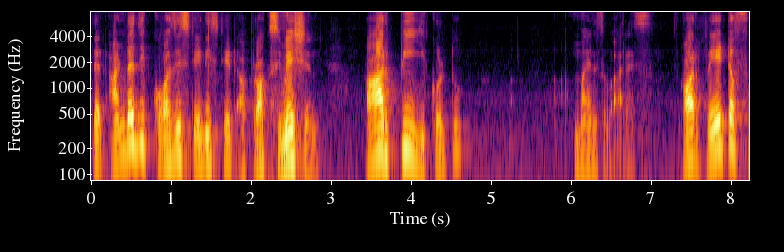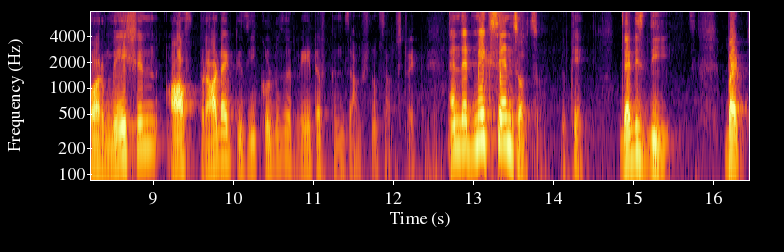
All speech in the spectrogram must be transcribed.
that under the quasi steady state approximation Rp equal to minus of Rs. Or rate of formation of product is equal to the rate of consumption of substrate. And that makes sense also okay? That is the but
